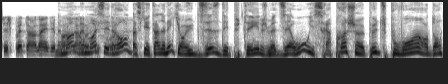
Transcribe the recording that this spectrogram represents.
se prétendant indépendant. Mais moi, moi c'est drôle parce qu'étant donné qu'ils ont eu 10 députés, je me disais, oh, ils se rapprochent un peu du pouvoir, donc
